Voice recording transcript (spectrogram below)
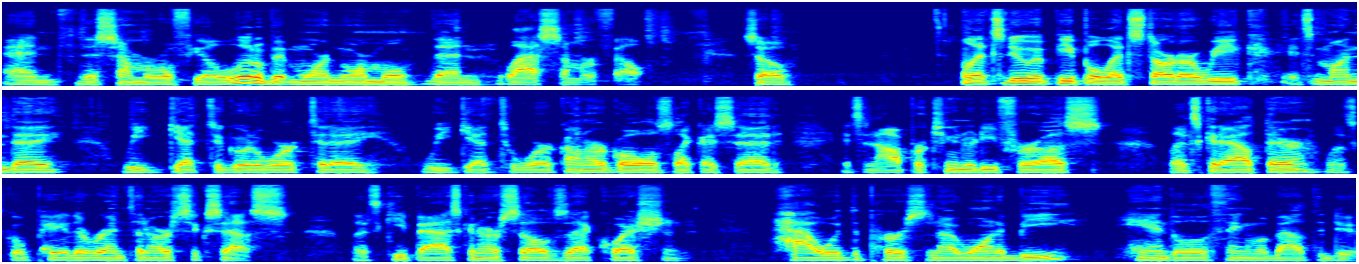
and this summer will feel a little bit more normal than last summer felt. So let's do it, people. Let's start our week. It's Monday. We get to go to work today. We get to work on our goals. Like I said, it's an opportunity for us. Let's get out there. Let's go pay the rent on our success. Let's keep asking ourselves that question How would the person I want to be handle the thing I'm about to do?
